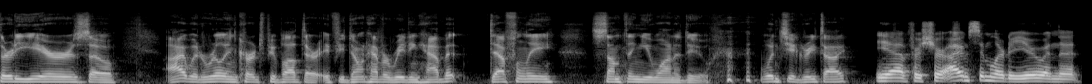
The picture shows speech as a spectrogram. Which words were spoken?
30 years. So I would really encourage people out there if you don't have a reading habit, definitely something you want to do. Wouldn't you agree, Ty? Yeah, for sure. I'm similar to you in that,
